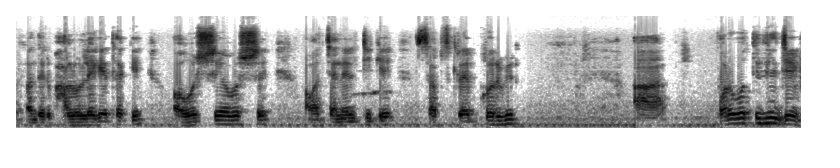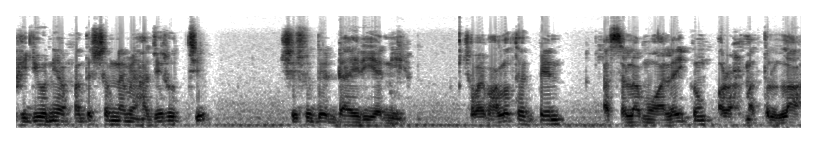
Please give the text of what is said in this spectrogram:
আপনাদের ভালো লেগে থাকে, অবশ্যই অবশ্যই আমার চ্যানেলটিকে সাবস্ক্রাইব করবেন। আর পরবর্তীতে যে ভিডিও নিয়ে আপনাদের সামনে আমি হাজির হচ্ছি, শিশুদের ডায়রিয়া নিয়ে। সবাই ভালো থাকবেন। আসসালামু আলাইকুম রহমতুল্লাহ।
